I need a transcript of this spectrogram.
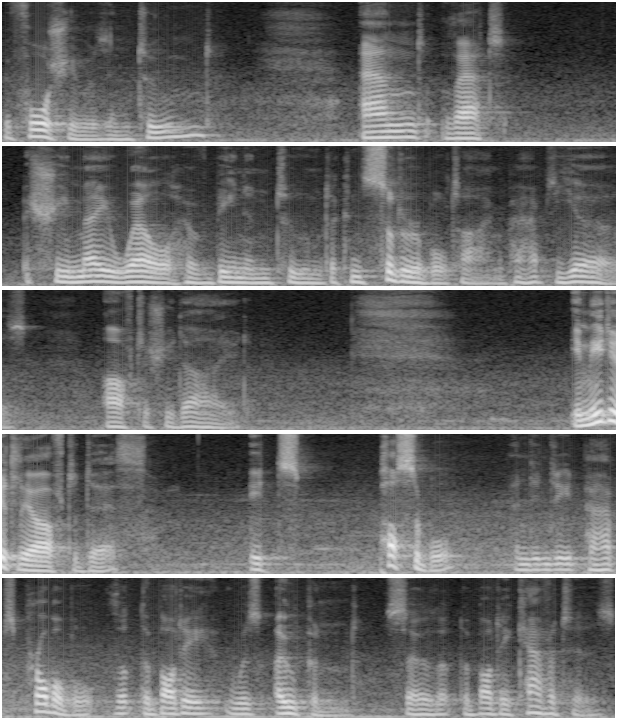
before she was entombed and that she may well have been entombed a considerable time, perhaps years, after she died. Immediately after death, it's possible, and indeed perhaps probable, that the body was opened so that the body cavities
